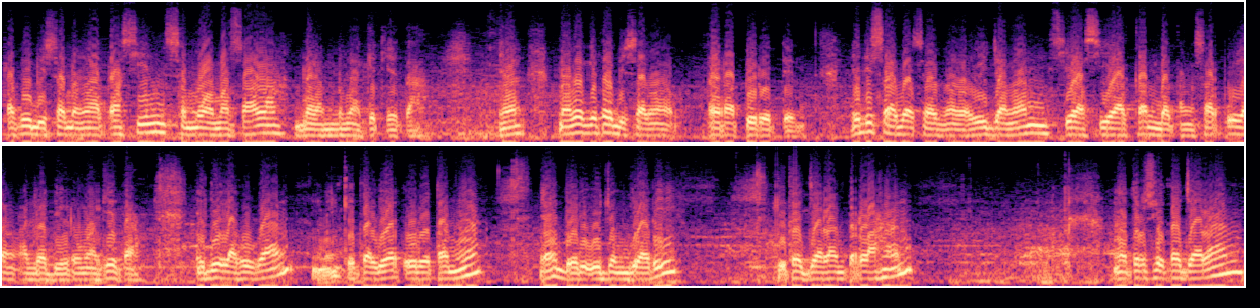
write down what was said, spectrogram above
tapi bisa mengatasi semua masalah dalam penyakit kita. Ya maka kita bisa terapi rutin. Jadi sahabat sahabat Nawawi jangan sia-siakan batang sapu yang ada di rumah kita. Jadi lakukan. Ini kita lihat urutannya. Ya dari ujung jari kita jalan perlahan. Nah terus kita jalan.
